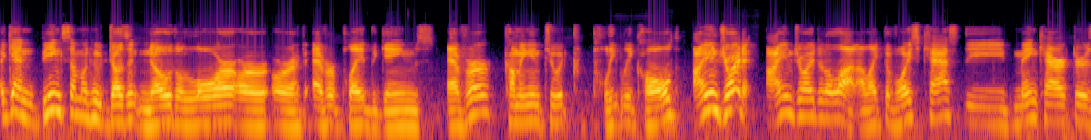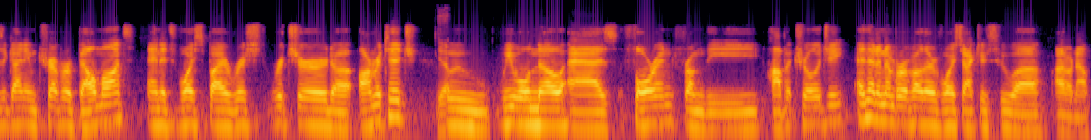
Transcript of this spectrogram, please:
again, being someone who doesn't know the lore or, or have ever played the games ever, coming into it completely cold, I enjoyed it. I enjoyed it a lot. I like the voice cast. The main character is a guy named Trevor Belmont, and it's voiced by Rich, Richard uh, Armitage. Yep. Who we will know as Thorin from the Hobbit trilogy, and then a number of other voice actors who uh, I don't know.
